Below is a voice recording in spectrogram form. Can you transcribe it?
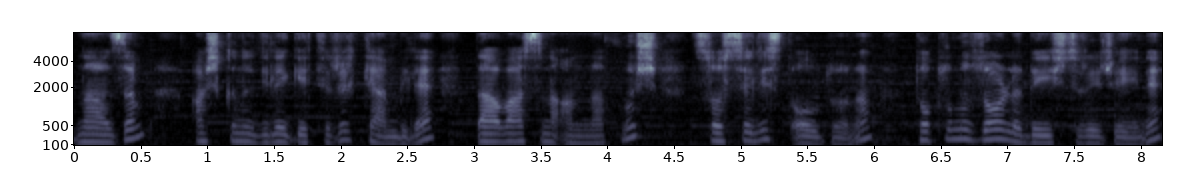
Nazım aşkını dile getirirken bile davasını anlatmış, sosyalist olduğunu, toplumu zorla değiştireceğini,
